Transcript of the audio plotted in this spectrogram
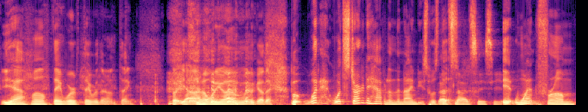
Yeah, well, they were they were their own thing, but yeah, I don't want to I don't want to go there. But what what started to happen in the '90s was That's this: not CC. it went from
